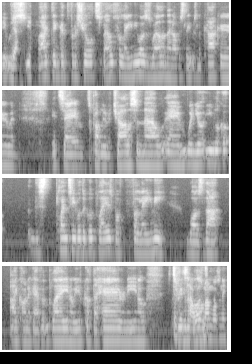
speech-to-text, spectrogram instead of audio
It was, you know, I think for a short spell, Fellaini was as well, and then obviously it was Lukaku, and it's um, it's probably Richarlison now. Um, when you you look at there's plenty of other good players, but Fellaini was that iconic Everton player. You know, he's got the hair, and he, you know. To ring the balls Talisman, wasn't he?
